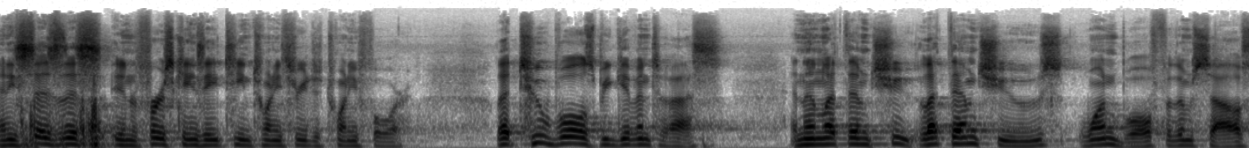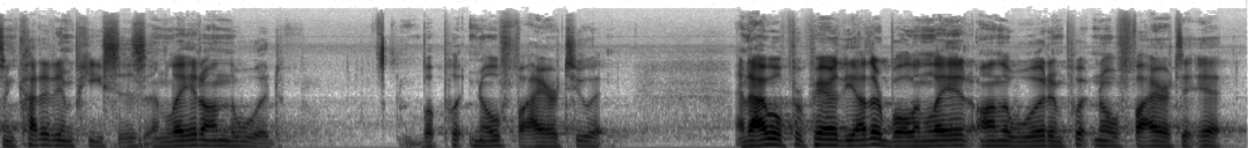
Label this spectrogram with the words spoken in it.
And he says this in 1 Kings 18 23 to 24. Let two bulls be given to us, and then let them, choo- let them choose one bull for themselves and cut it in pieces and lay it on the wood, but put no fire to it. And I will prepare the other bull and lay it on the wood and put no fire to it.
